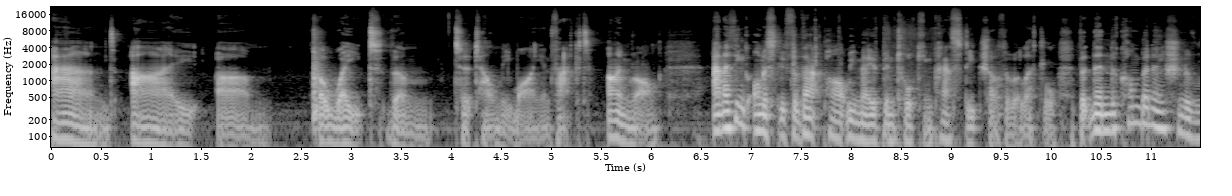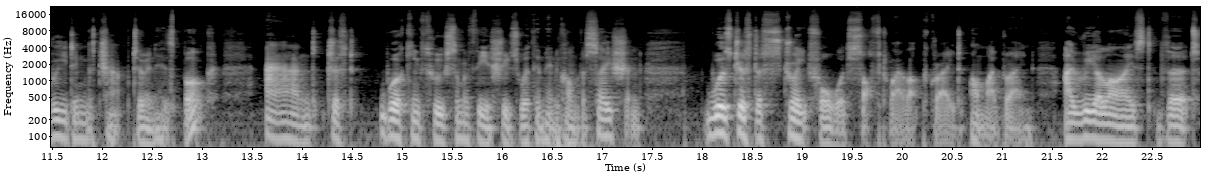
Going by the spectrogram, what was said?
and I um, await them to tell me why, in fact, I'm wrong. And I think, honestly, for that part, we may have been talking past each other a little. But then the combination of reading the chapter in his book and just working through some of the issues with him in conversation was just a straightforward software upgrade on my brain. I realised that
